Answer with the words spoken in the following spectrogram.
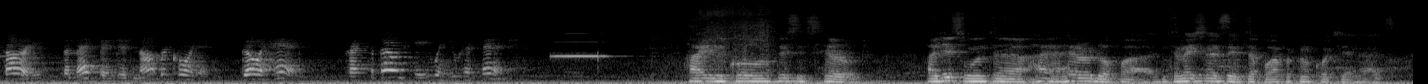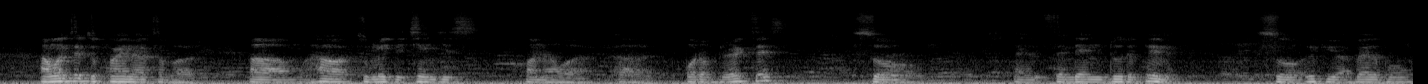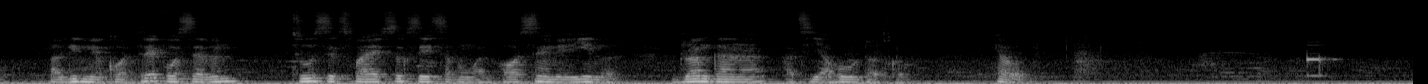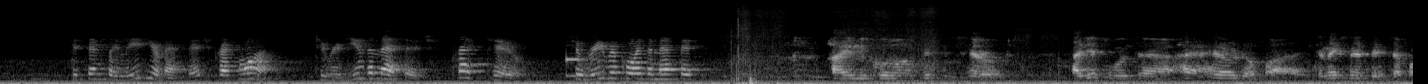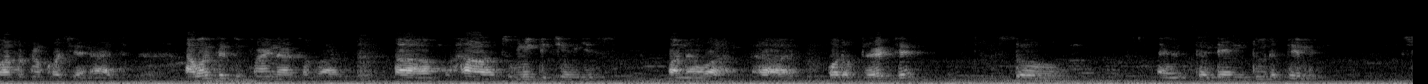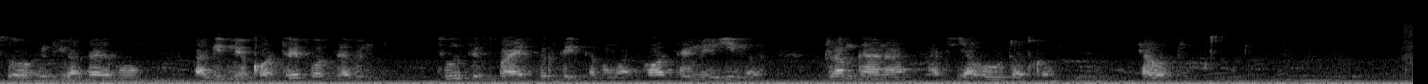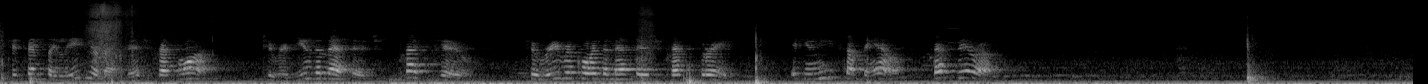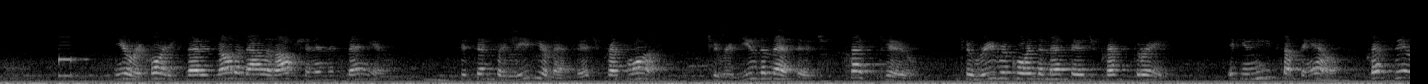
Sorry, the message is not recorded. Go ahead. Press the pound key when you have finished. Hi, Nicole. This is Harold. I just want uh, hi, Harold of uh, International Center for African Culture and Arts. I wanted to find out about um, how to make the changes on our uh, board of directors. So, and then do the payment. So, if you are available, uh, give me a call 347 265 6871 or send me an email drumghana at yahoo.com. Harold. To simply leave your message, press 1. To review the message, press 2. To re record the message, Hi, Nicole. This is Harold. I just want, uh, hi, Harold of uh, International Center for African Culture and Arts. I wanted to find out about um, how to make the changes on our uh, board of directors. So, and, and then do the payment. So, if you are available, uh, give me a call 347 265 6871 or me an email drumghana at yahoo.com. Harold. To simply leave your message, press 1. To review the message, press 2. To re record the message, press 3. If you need something else, press 0. Your recording, that is not a valid option in this menu. To simply leave your message, press 1. To review the message, press 2. To re record the message, press 3. If you need something else, press 0.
